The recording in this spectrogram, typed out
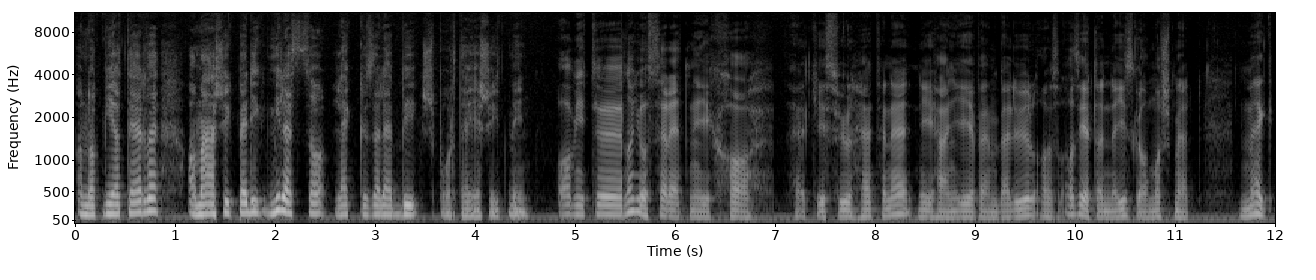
annak mi a terve, a másik pedig mi lesz a legközelebbi sportteljesítmény? Amit nagyon szeretnék, ha elkészülhetne néhány éven belül, az azért lenne izgalmas, mert meg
